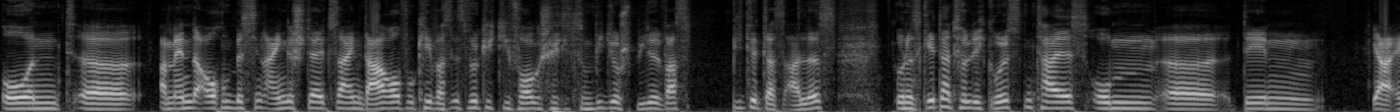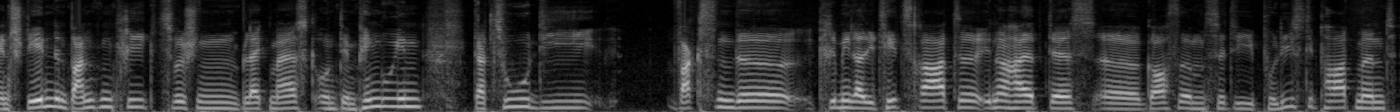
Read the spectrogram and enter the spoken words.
und äh, am Ende auch ein bisschen eingestellt sein darauf, okay, was ist wirklich die Vorgeschichte zum Videospiel, was bietet das alles? Und es geht natürlich größtenteils um äh, den ja, entstehenden Bandenkrieg zwischen Black Mask und dem Pinguin. Dazu die wachsende Kriminalitätsrate innerhalb des äh, Gotham City Police Department.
